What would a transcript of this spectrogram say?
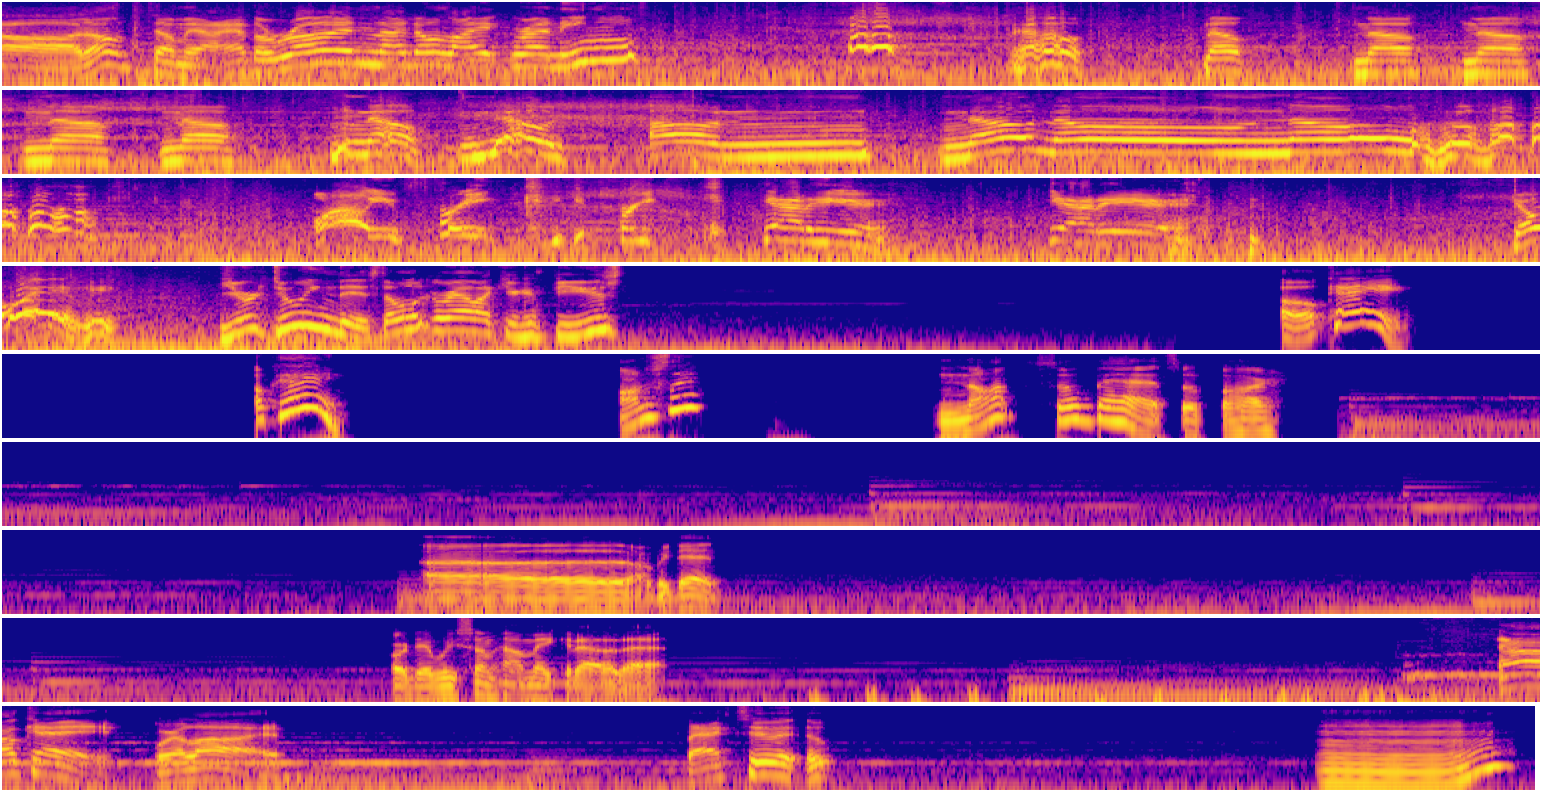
Oh, don't tell me I have to run. I don't like running. no, no, no, no, no, no, no, no. Oh, no, no, no. Wow, you freak. You freak. Get out of here. Get out of here. Go away. You're doing this. Don't look around like you're confused. Okay. Okay. Honestly, not so bad so far. Uh, are we dead? Or did we somehow make it out of that? Okay, we're alive. Back to it. Mm.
